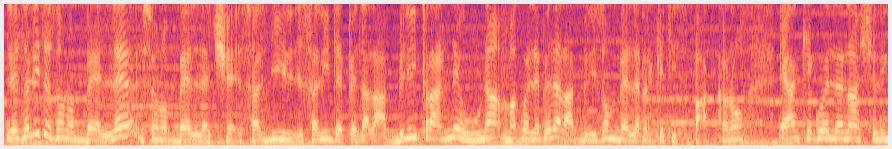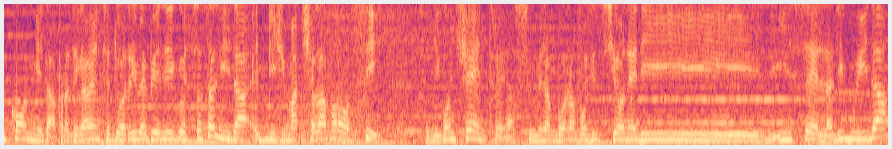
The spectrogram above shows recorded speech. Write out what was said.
le salite sono belle, sono belle salite pedalabili, tranne una, ma quelle pedalabili sono belle perché ti spaccano e anche quelle nasce l'incognita, praticamente tu arrivi ai piedi di questa salita e dici ma ce la farò? Sì, se ti concentri, assumi una buona posizione di, di in sella, di guida,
